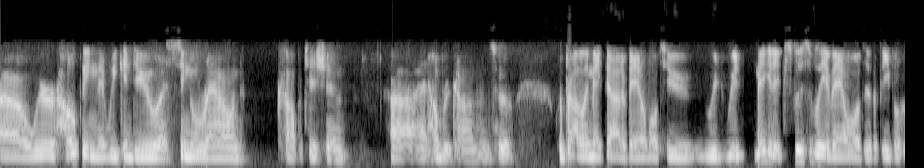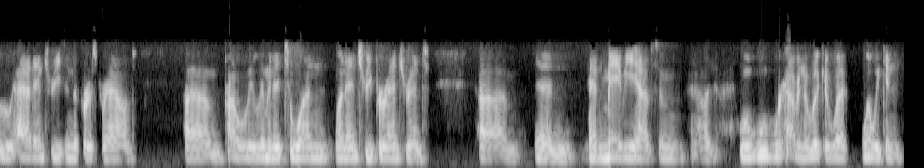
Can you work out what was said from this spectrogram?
uh, we're hoping that we can do a single round competition uh, at HomebrewCon, and so we'd probably make that available to we'd, we'd make it exclusively available to the people who had entries in the first round, um, probably limited to one one entry per entrant, um, and and maybe have some. Uh, we're, having to look at what what we can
